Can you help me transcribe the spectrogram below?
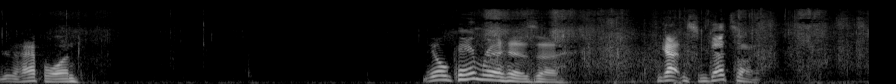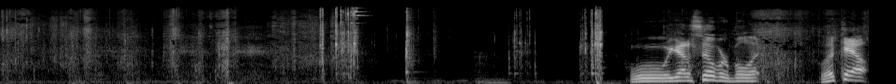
There's a half one. The old camera has uh, gotten some guts on it. Ooh, we got a silver bullet. Look out.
